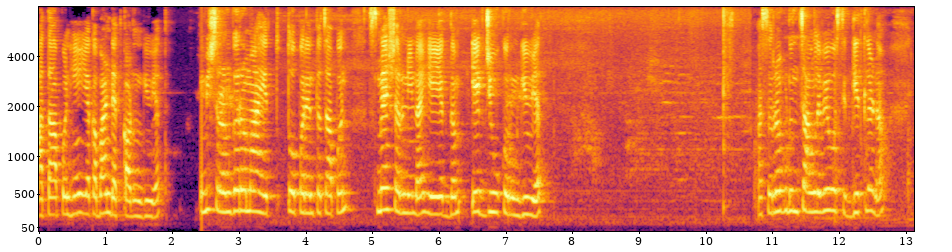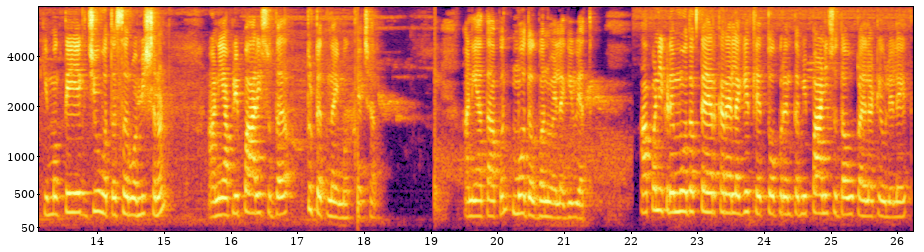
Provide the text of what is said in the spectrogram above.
आता आपण हे एका भांड्यात काढून घेऊयात. मिश्रण गरम आहे तोपर्यंतच आपण स्मॅशरनी ना हे एकदम एकजीव करून घेऊयात. असं रगडून चांगलं व्यवस्थित घेतलं ना की मग ते एकजीव होतं सर्व मिश्रण. आणि आपली पारीसुद्धा तुटत नाही मग त्याच्यात. आणि आता आपण मोदक बनवायला घेऊयात. आपण इकडे मोदक तयार करायला घेतलेत तोपर्यंत मी पाणीसुद्धा उकळायला ठेवलेले आहेत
